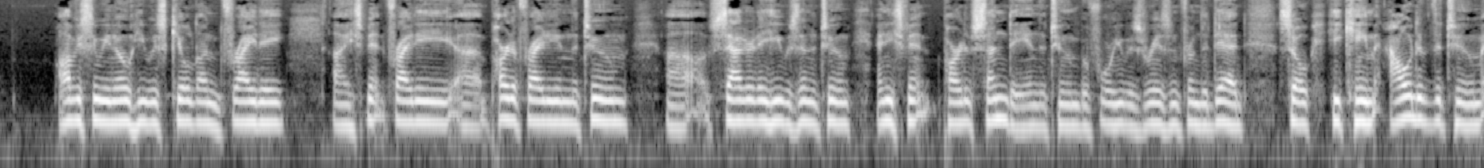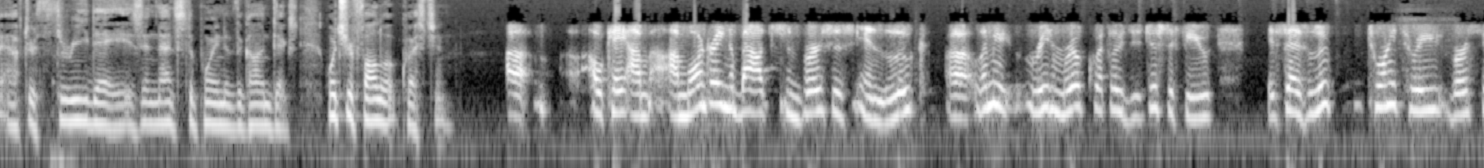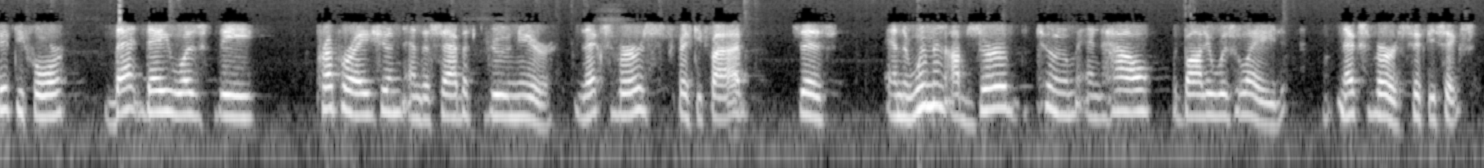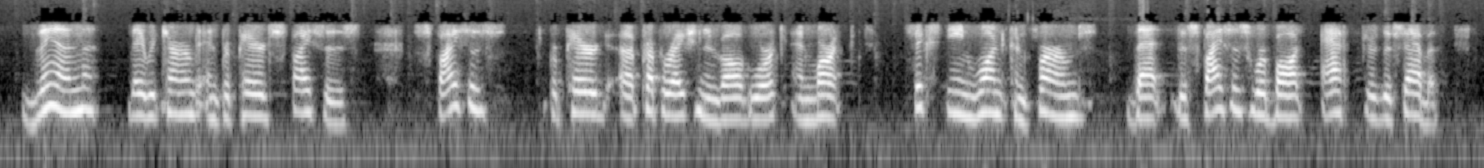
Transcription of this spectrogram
obviously we know he was killed on Friday. Uh, he spent Friday, uh, part of Friday in the tomb. Uh, Saturday he was in the tomb, and he spent part of Sunday in the tomb before he was risen from the dead. So he came out of the tomb after three days, and that's the point of the context. What's your follow up question? Uh, okay, I'm I'm wondering about some verses in Luke. Uh, let me read them real quickly, just a few. It says Luke 23 verse 54. That day was the preparation, and the Sabbath drew near next verse, 55, says, And the women observed the tomb and how the body was laid. Next verse, 56. Then they returned and prepared spices. Spices prepared uh, preparation involved work, and Mark 16:1 confirms that the spices were bought after the Sabbath.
